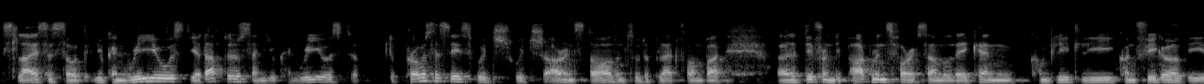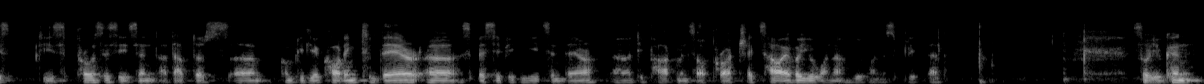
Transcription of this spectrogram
slices so that you can reuse the adapters and you can reuse the, the processes which, which are installed into the platform. But uh, different departments, for example, they can completely configure these these processes and adapters uh, completely according to their uh, specific needs in their uh, departments or projects, however you wanna you wanna split that. So you can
